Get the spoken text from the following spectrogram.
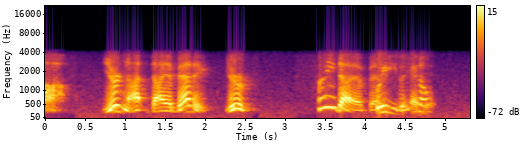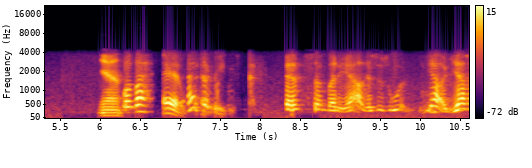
ah you're not diabetic you're pre-diabetic so you don't Yeah. well that Have That's a- diabetes. sent somebody out. This is what, yeah, yes,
